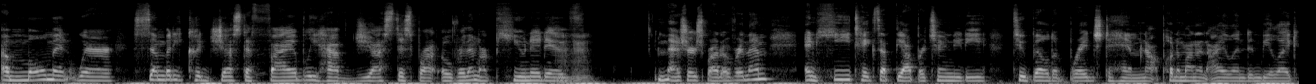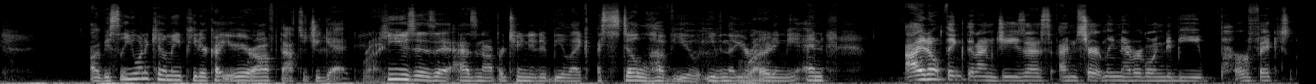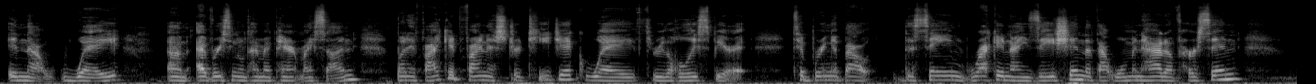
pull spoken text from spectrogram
a moment where somebody could justifiably have justice brought over them or punitive Mm-hmm. measures brought over them and he takes up the opportunity to build a bridge to him not put him on an island and be like obviously you want to kill me peter cut your ear off that's what you get Right. he uses it as an opportunity to be like i still love you even though you're Right. hurting me and i don't think that i'm jesus i'm certainly never going to be perfect in that way um, every single time I parent my son. But if I could find a strategic way through the Holy Spirit to bring about the same recognition that that woman had of her sin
